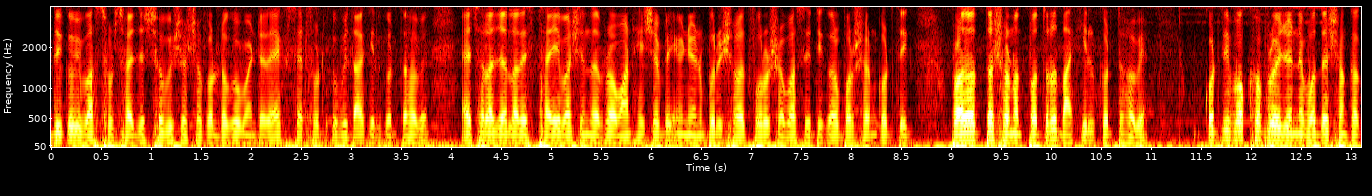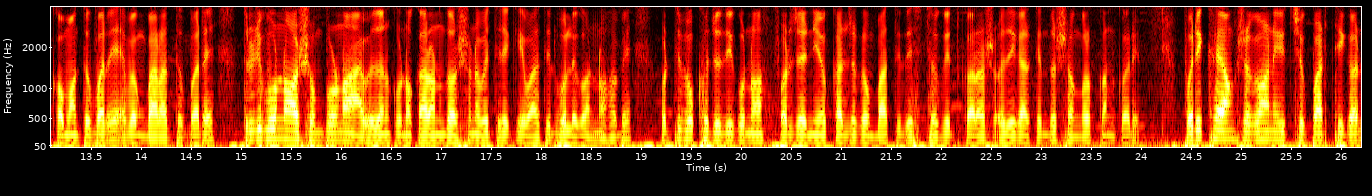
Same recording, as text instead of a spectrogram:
দুই কপি পাসপোর্ট সাইজের ছবি সহ সকল ডকুমেন্টের এক সেট ফটোকপি দাখিল করতে হবে। এছাড়া জেলার স্থায়ী বাসিন্দা প্রমাণ হিসেবে ইউনিয়ন পরিষদ, পৌরসভা সিটি কর্পোরেশন কর্তৃক প্রদত্ত সনদপত্র দাখিল করতে হবে। কর্তৃপক্ষ প্রয়োজনীয় পদের সংখ্যা কমাতে পারে এবং বাড়াতে পারে। ত্রুটিপূর্ণ অসম্পূর্ণ আবেদন কোনো কারণ দর্শানো ব্যতিরেকে বাতিল বলে গণ্য হবে। কর্তৃপক্ষ যদি কোনো পর্যায়ে নিয়োগ কার্যক্রম বাতিল স্থগিত করার অধিকার কিন্তু সংরক্ষণ করে। পরীক্ষায় অংশগ্রহণে ইচ্ছুক প্রার্থীগণ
